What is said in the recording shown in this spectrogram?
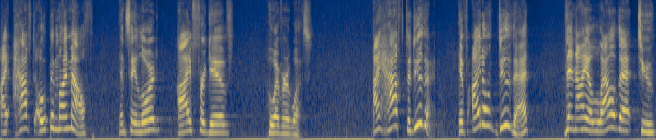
I have to open my mouth and say, Lord, I forgive whoever it was. I have to do that. If I don't do that, then I allow that to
